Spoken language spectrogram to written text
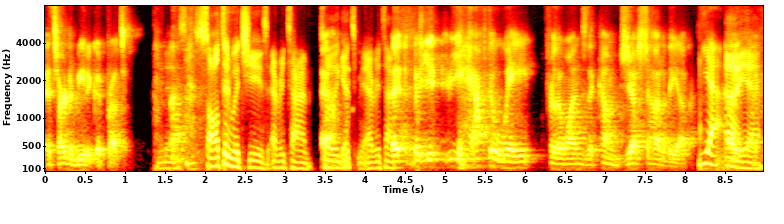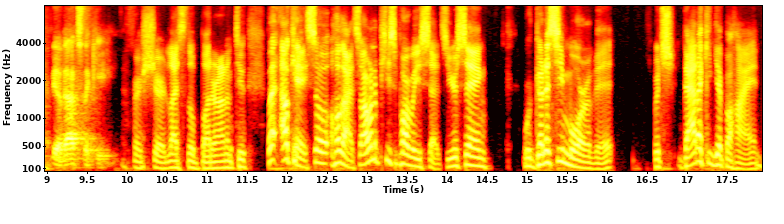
it's hard to beat a good pretzel. It is salted with cheese every time. Totally yeah. gets me every time. But, but, you you have to wait for the ones that come just out of the oven. Yeah. Oh yeah. Yeah, that's the key for sure. Nice little butter on them too. But okay, so hold on. So I want to piece apart what you said. So you're saying we're gonna see more of it, which that I can get behind.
